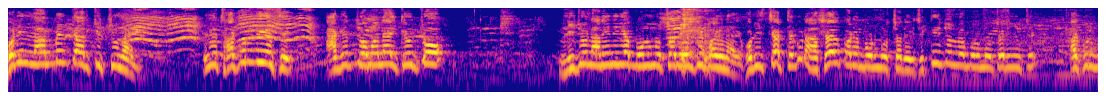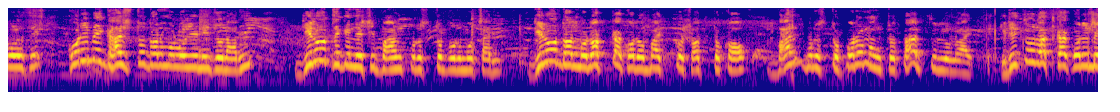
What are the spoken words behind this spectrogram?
হরির নাম বলতে আর কিচ্ছু নাই। এই যে ঠাকুর দিয়েছে, আগের জমানায় কেউ তো নিজ নারী নিয়ে বনমোচারি হইতে পারে না হরিচাঁদ ঠাকুর আসার পরে বনমোচারি হয়েছে। কি জন্য বনমোচারি হয়েছে? ঠাকুর বলেছে, করিবে ঘাস্ত ধর্ম লইয়ে নিজ নারী, গৃহ থেকে নেশি বানপ্রস্ত ব্রহ্মচারী গৃহ ধর্ম রক্ষা করো, বাক্য সত্য কও। বানপ্রস্ত পরমংশ তার তুল্য নয়। ঋতু রক্ষা করিবে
